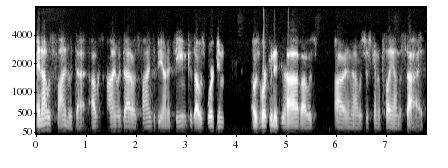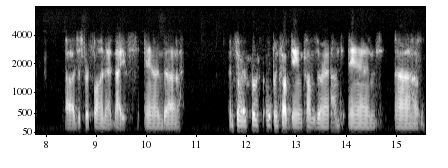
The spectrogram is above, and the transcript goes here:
and I was fine with that. I was fine with that. I was fine to be on a team because I was working, I was working a job. I was, and I was just going to play on the side, uh, just for fun at nights. And uh, and so our first Open Cup game comes around, and um,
